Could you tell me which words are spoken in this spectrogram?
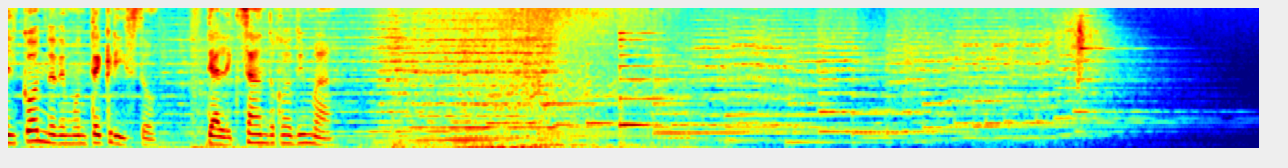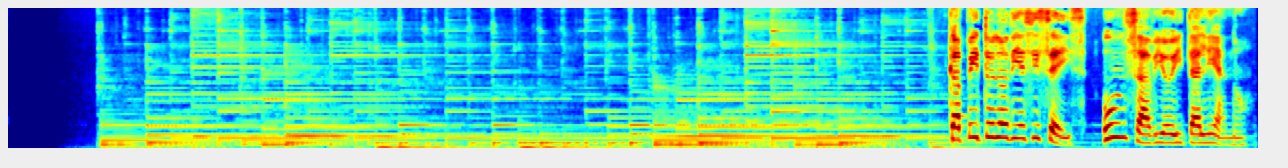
El Conde de Montecristo, de Alexandre Dumas. Capítulo 16. Un sabio italiano.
